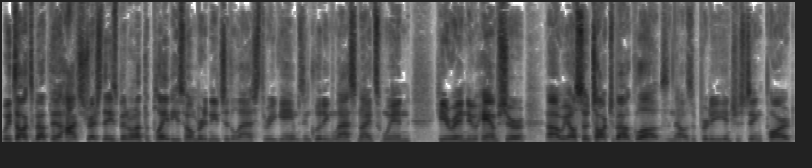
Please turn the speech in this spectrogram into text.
We talked about the hot stretch that he's been on at the plate. He's homered in each of the last three games, including last night's win here in New Hampshire. Uh, we also talked about gloves, and that was a pretty interesting part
